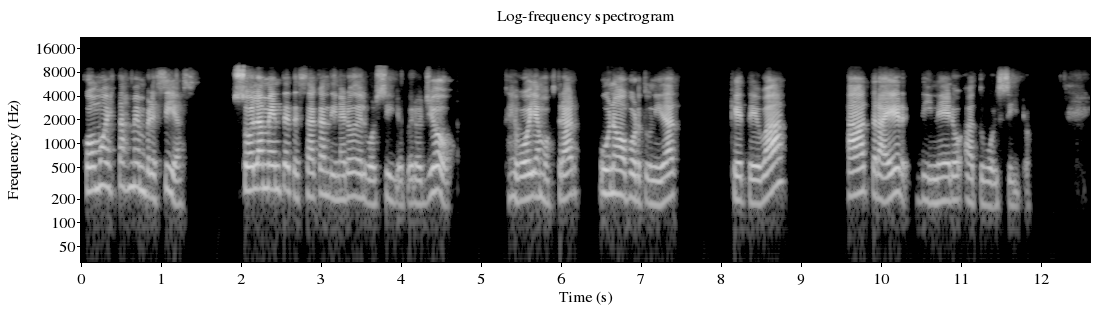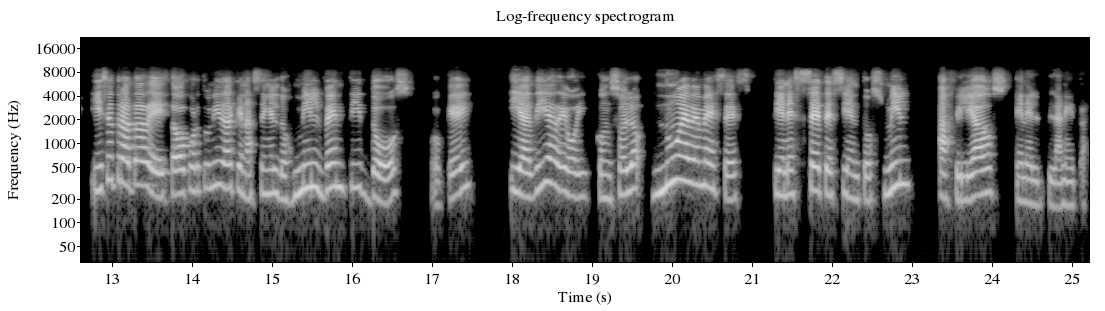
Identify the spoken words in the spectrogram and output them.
cómo estas membresías solamente te sacan dinero del bolsillo, pero yo te voy a mostrar una oportunidad que te va a traer dinero a tu bolsillo. Y se trata de esta oportunidad que nace en el 2022, ¿ok? Y a día de hoy, con solo nueve meses, tiene 700 mil afiliados en el planeta.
